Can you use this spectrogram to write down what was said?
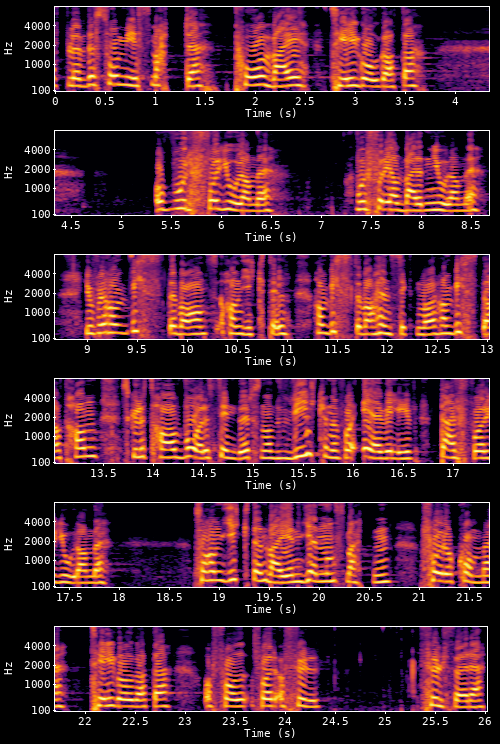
opplevde så mye smerte på vei til Golgata. Og hvorfor gjorde han det? Hvorfor i all verden gjorde han det? Jo, fordi han visste hva han, han, gikk til. Han visste hva hensikten var. Han visste at han skulle ta våre synder, sånn at vi kunne få evig liv. Derfor gjorde han det. Så han gikk den veien gjennom smerten for å komme til Golgata og for, for å full, fullføre.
